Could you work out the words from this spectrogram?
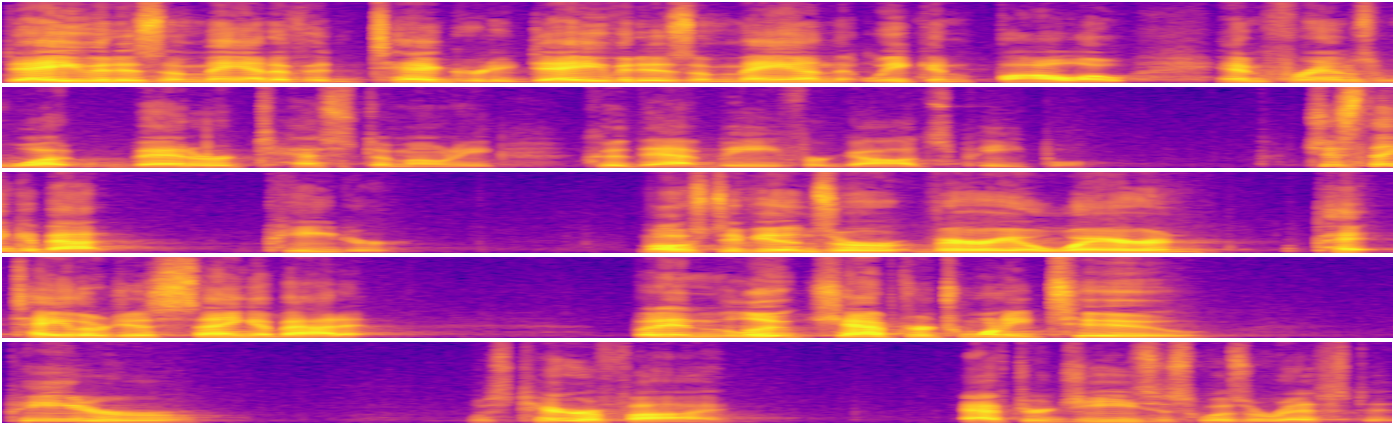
David is a man of integrity. David is a man that we can follow. And friends, what better testimony could that be for God's people? Just think about Peter. Most of you are very aware, and Taylor just sang about it. But in Luke chapter 22, Peter was terrified after Jesus was arrested.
